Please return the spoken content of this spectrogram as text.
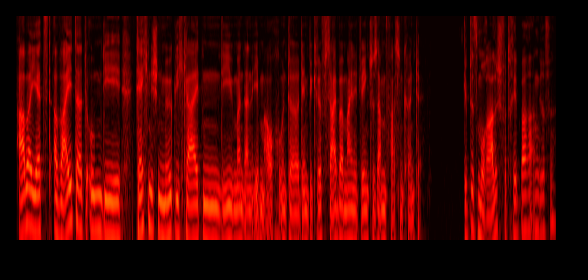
aber jetzt erweitert um die technischen Möglichkeiten, die man dann eben auch unter dem Begriff Cyber meinetwegen zusammenfassen könnte. Gibt es moralisch vertretbare Angriffe?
